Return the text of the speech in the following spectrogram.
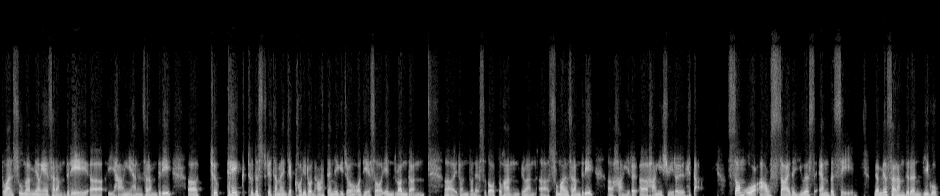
또한 수만 명의 사람들이 어, 이 항의하는 사람들이 어, took take to the street 하면 이제 거리로 나왔다는 얘기죠. 어디에서? in London. 어, 런던에서도 또한 이러한 어, 수많은 사람들이 어, 항의를 어, 항의 시위를 했다. Some were outside the U.S. Embassy. 몇몇 사람들은 미국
